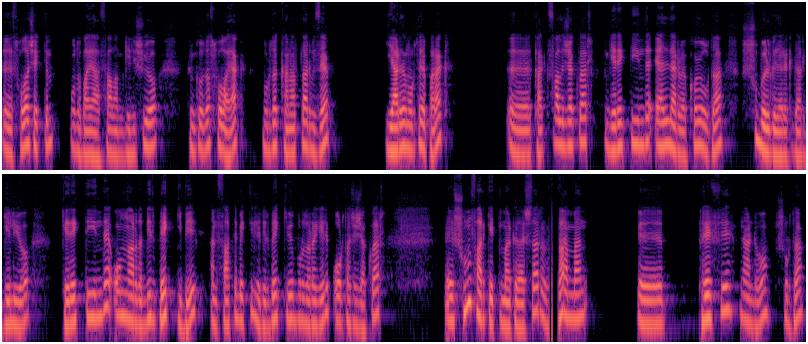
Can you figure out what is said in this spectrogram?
e, sola çektim. O da bayağı sağlam gelişiyor. Çünkü o da sol ayak. Burada kanatlar bize yerden orta yaparak e, katkı sağlayacaklar. Gerektiğinde eller ve koyul da şu bölgelere kadar geliyor. Gerektiğinde onlar da bir bek gibi hani sahte bek değil de bir bek gibi buralara gelip orta açacaklar. E, şunu fark ettim arkadaşlar. Zaten ben e, presi nerede o? Şurada.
